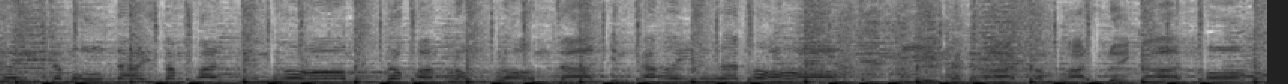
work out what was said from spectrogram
ให้จมูกได้สัมผัสกลิ่นหอม เพราะความกลมกล่อมจากกลิ่นกายเนื้อทองนี่ขนาดสัมผัสด้วยการมอง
